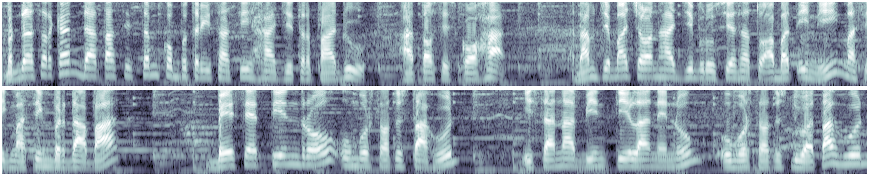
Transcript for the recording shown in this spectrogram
Berdasarkan data sistem komputerisasi haji terpadu atau Siskohat, enam jemaah calon haji berusia satu abad ini masing-masing bernama Besetinro umur 100 tahun, Isana binti Lanenung umur 102 tahun,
